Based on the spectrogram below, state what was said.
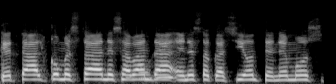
¿Qué tal? ¿Cómo están esa banda? En esta ocasión tenemos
